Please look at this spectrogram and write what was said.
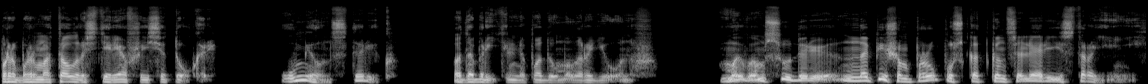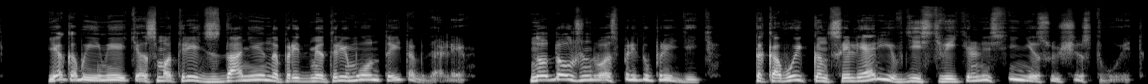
пробормотал растерявшийся токарь. Умен старик, одобрительно подумал Родионов. Мы вам, сударь, напишем пропуск от канцелярии строений. Якобы имеете осмотреть здание на предмет ремонта и так далее. Но должен вас предупредить, таковой канцелярии в действительности не существует.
